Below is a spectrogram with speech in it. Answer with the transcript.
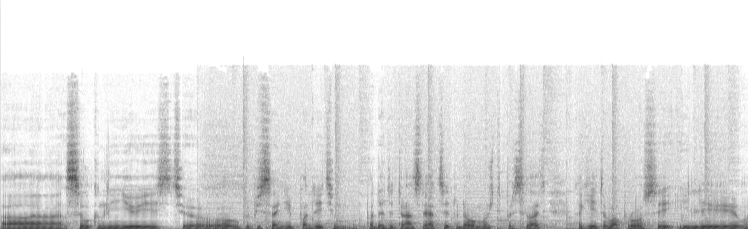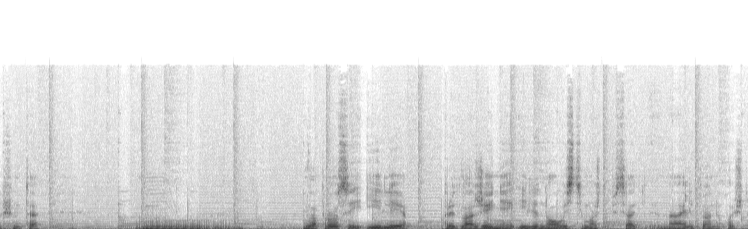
А, ссылка на нее есть э, в описании под, этим, под этой трансляцией. Туда вы можете присылать какие-то вопросы или, в общем-то, вопросы или предложения или новости можете писать на электронную почту.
